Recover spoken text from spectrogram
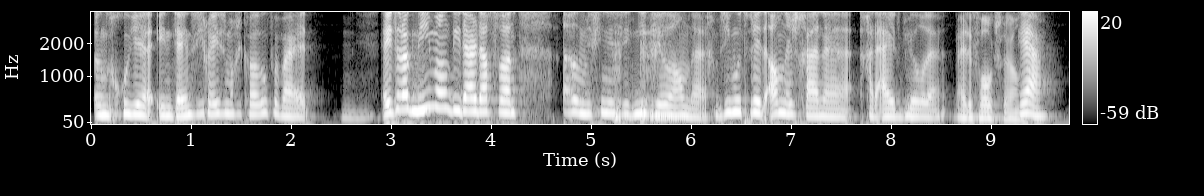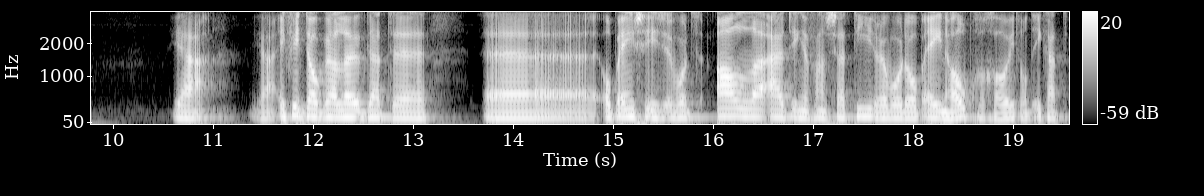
een goede intentie geweest, mag ik hopen. Maar is er ook niemand die daar dacht van... oh, misschien is dit niet heel handig. Misschien moeten we dit anders gaan, eh, gaan uitbeelden. Bij de Volkskrant. Ja, Ja, ja, ik vind het ook wel leuk dat eh, eh, opeens is, wordt alle uitingen van satire worden op één hoop gegooid. Want ik had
